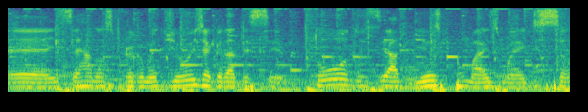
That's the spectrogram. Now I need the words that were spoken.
é, encerrar nosso programa de hoje, agradecer a todos e a Deus por mais uma edição.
